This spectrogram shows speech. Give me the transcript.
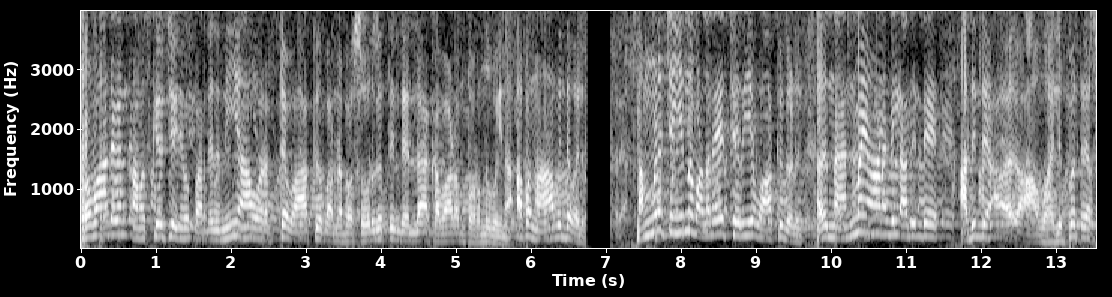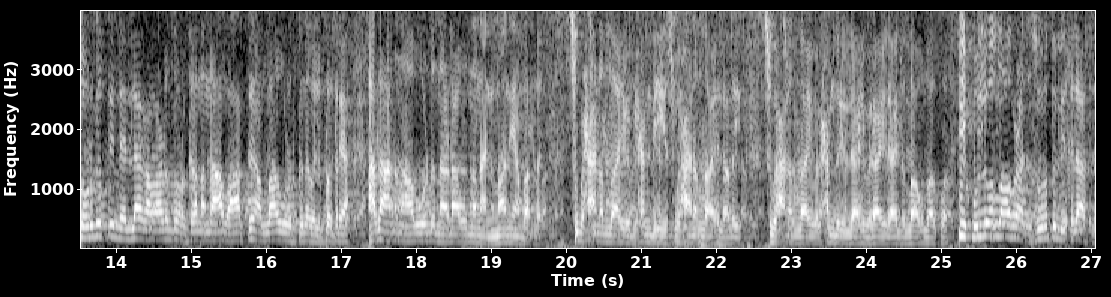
പ്രവാചകൻ നമസ്കരിച്ചു കഴിഞ്ഞപ്പോൾ പറഞ്ഞത് നീ ആ ഒരൊറ്റ വാക്ക് പറഞ്ഞപ്പോൾ സ്വർഗത്തിന്റെ എല്ലാ കവാടം തുറന്നു പോയിന്ന. അപ്പൊ നാവിന്റെ വലുപ്പം. നമ്മൾ ചെയ്യുന്ന വളരെ ചെറിയ വാക്കുകൾ. അത് നന്മയാണെങ്കിൽ അതിന്റെ അതിന്റെ വലുപ്പത്രയാ. സ്വർഗത്തിന്റെ എല്ലാ കവാടം തുറക്കാൻ തന്നെ ആ വാക്ക് അള്ളാഹു കൊടുക്കുന്ന വലിപ്പം എത്രയാണ് അതാണ് നാവ് കൊണ്ട് നേടാവുന്ന നന്മ എന്ന് ഞാൻ പറഞ്ഞത്. സുബാൻ അള്ളാഹി സുബ്ഹാനല്ലാഹിൽ സുബാൻ അള്ളാഹി അലി സുബാൻ അള്ളാഹി അലഹമുല്ലാഹി അല്ലാഹു അക്ബർ. ഈ കുല്ലു അള്ളാഹു അത് സൂറത്തുൽ ഇഖ്ലാസ്.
